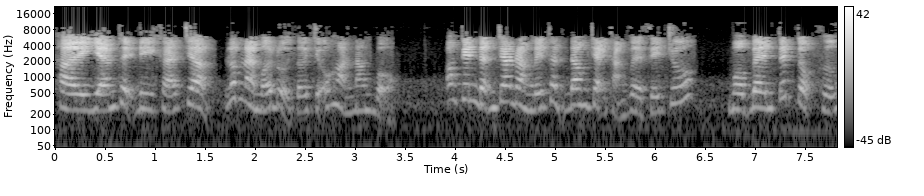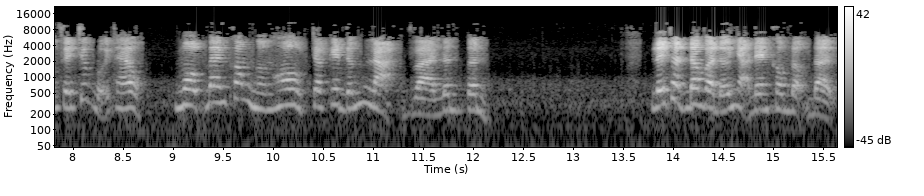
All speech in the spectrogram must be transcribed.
Thầy giám thị đi khá chậm, lúc này mới đuổi tới chỗ hòn non bộ. Ông kiên định cho rằng lý thịnh đông chạy thẳng về phía trước, một bên tiếp tục hướng phía trước đuổi theo, một bên không ngừng hô cho kia đứng lại và linh tinh. Lý thịnh đông và đứa nhỏ đen không động đậy,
